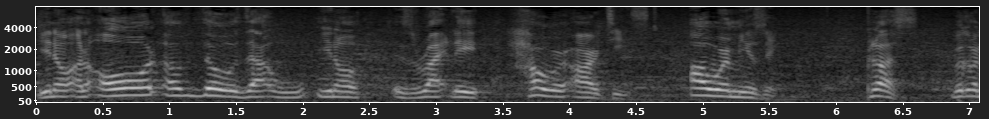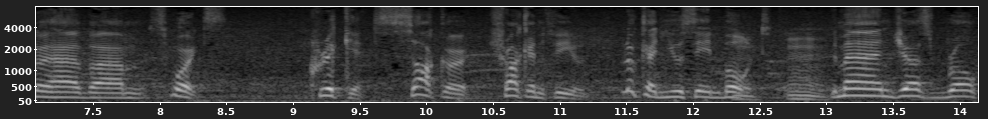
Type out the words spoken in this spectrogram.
you know, and all of those that, you know, is rightly our artists, our music. Plus, we're going to have um, sports, cricket, soccer, track and field. Look at Usain Bolt. The man just broke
